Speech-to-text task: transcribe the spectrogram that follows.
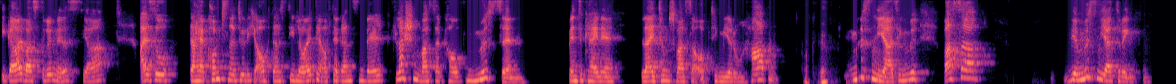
egal was drin ist, ja. Also daher kommt es natürlich auch, dass die Leute auf der ganzen Welt Flaschenwasser kaufen müssen, wenn sie keine Leitungswasseroptimierung haben. Okay. Sie müssen ja, sie mü Wasser, wir müssen ja trinken.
